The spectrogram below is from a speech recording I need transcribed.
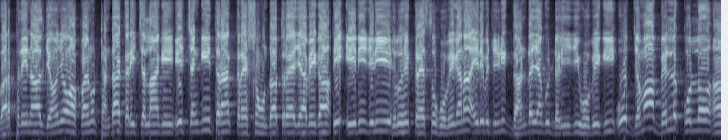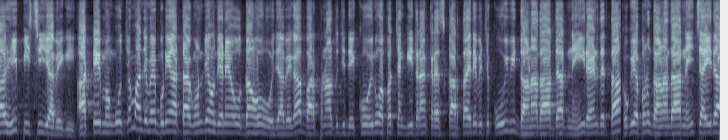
ਬਰਫ਼ ਦੇ ਨਾਲ ਜਿਉਂ-ਜਿਉਂ ਆਪਾਂ ਇਹਨੂੰ ਠੰਡਾ ਕਰੀ ਚੱਲਾਂਗੇ, ਇਹ ਚੰਗੀ ਤਰ੍ਹਾਂ ਕ੍ਰੈਸ਼ ਹੁੰਦਾ ਤੁਰਿਆ ਜਾਵੇਗਾ ਤੇ ਇਹਦੀ ਜਿਹੜੀ ਜਦੋਂ ਇਹ ਕ੍ਰੈਸ਼ ਹੋਵੇਗਾ ਨਾ, ਇਹਦੇ ਵਿੱਚ ਜਿਹੜੀ ਗੰਢ ਜਾਂ ਕੋਈ ਡਲੀ ਜੀ ਹੋਵੇਗੀ, ਉਹ ਜਮਾ ਬਿਲਕੁਲ ਹੀ ਪੀਸੀ ਜਾਵੇਗੀ। ਆਟੇ ਵਾਂਗੂ ਜਮਾ ਜਿਵੇਂ ਬੁੜੀਆਂ ਆਟਾ ਗੁੰਨਦੀਆਂ ਹੁੰਦੀਆਂ ਨੇ ਉਦਾਂ ਉਹ ਹੋ ਜਾਵੇਗਾ। ਬਰਫ਼ ਨਾਲ ਤੁਸੀਂ ਦੇਖੋ, ਇਹਨੂੰ ਆਪਾਂ ਚੰਗੀ ਤਰ੍ਹਾਂ ਕ੍ਰੈਸ਼ ਕਰਤਾ। ਇਹਦੇ ਵਿੱਚ ਕੋਈ ਵੀ ਦਾਣਾਦਾਰ ਜਾਂ ਨਹੀਂ ਰਹਿਣ ਦਿੱਤਾ, ਕਿਉਂਕਿ ਆਪਾਂ ਨੂੰ ਦਾਣਾਦਾਰ ਨਹੀਂ ਚਾਹੀਦਾ।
